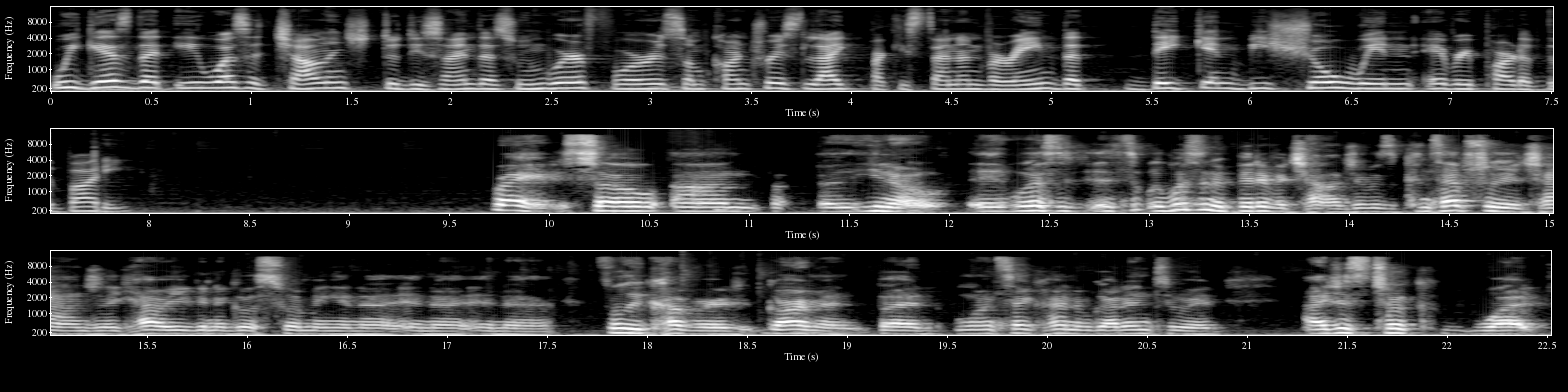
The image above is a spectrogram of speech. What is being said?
We guess that it was a challenge to design the swimwear for some countries like Pakistan and Bahrain that they can be showing every part of the body. Right. So, um, uh, you know, it was it wasn't a bit of a challenge. It was conceptually a challenge. Like, how are you going to go swimming in a in a in a fully covered garment? But once I kind of got into it, I just took what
